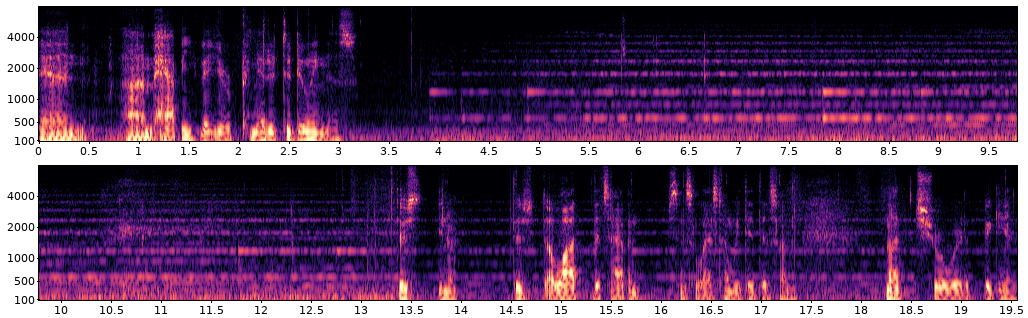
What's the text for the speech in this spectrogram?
And I'm happy that you're committed to doing this. There's, you know, there's a lot that's happened since the last time we did this. I'm not sure where to begin.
